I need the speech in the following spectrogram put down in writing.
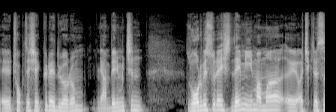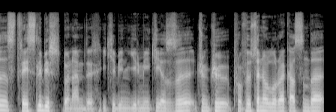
Ee, çok teşekkür ediyorum. Yani benim için Zor bir süreç demeyeyim ama e, açıkçası stresli bir dönemdi 2022 yazı. Çünkü profesyonel olarak aslında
